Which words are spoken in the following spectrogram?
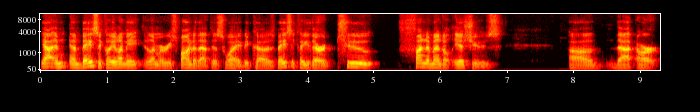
Yeah, and, and basically, let me let me respond to that this way because basically there are two fundamental issues uh, that are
